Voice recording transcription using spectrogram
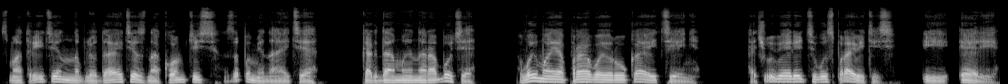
Смотрите, наблюдайте, знакомьтесь, запоминайте. Когда мы на работе, вы моя правая рука и тень. Хочу верить, вы справитесь. И Эри.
